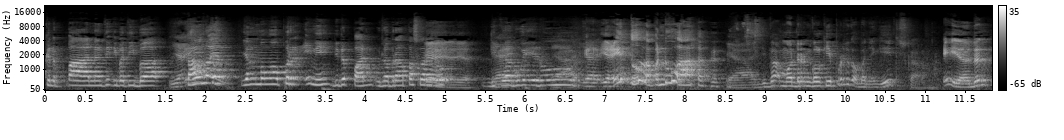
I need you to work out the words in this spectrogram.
ke depan nanti tiba-tiba Ya, tahu nggak yang yang mau ngoper ini di depan udah berapa skor Iya, itu? iya, iya. Dikelabui itu. Ya, ya itu 82. Ya, juga modern goalkeeper juga banyak gitu sekarang. iya, dan,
